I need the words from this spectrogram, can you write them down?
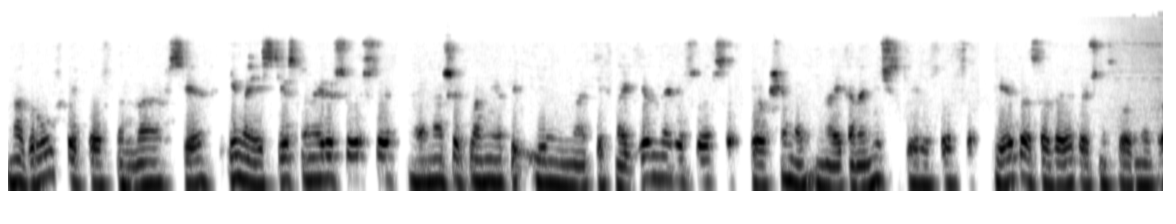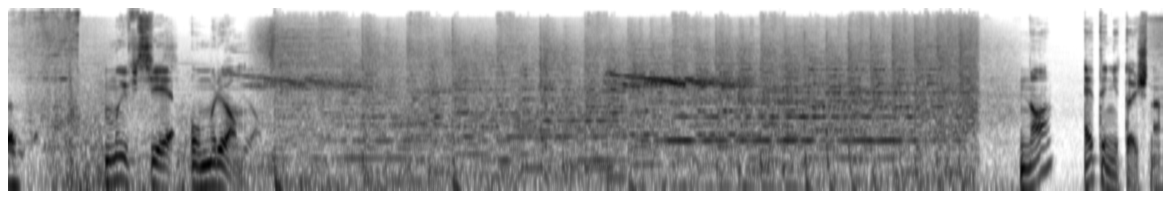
нагрузкой просто на все, и на естественные ресурсы нашей планеты, и на техногенные ресурсы, и вообще на, на экономические ресурсы. И это создает очень сложную проблему. Мы все умрем. Но это не точно.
